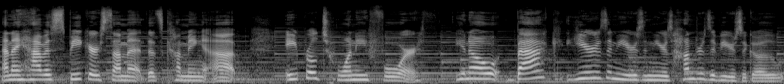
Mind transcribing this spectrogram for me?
And I have a speaker summit that's coming up April 24th. You know, back years and years and years, hundreds of years ago,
